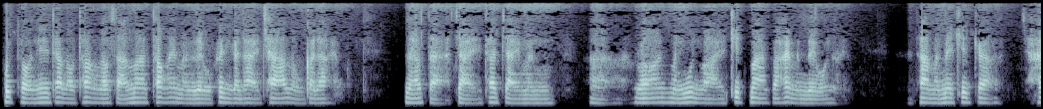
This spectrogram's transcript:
พุทโธนี้ถ้าเราท่องเราสามารถท่องให้มันเร็วขึ้นก็ได้ ช้าลงก็ได้ แล้วแต่ใจถ้าใจมันร้อนมันวุ่นวาย คิดมากก็ให้มันเร็วหน่อย ถ้ามันไม่คิดก็ให้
